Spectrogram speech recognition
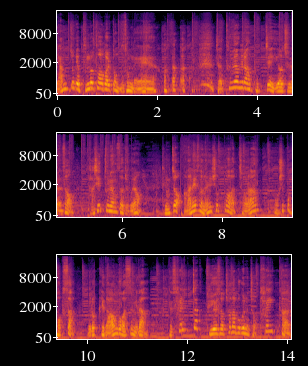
양쪽에 분노 타워 발동 무섭네. 자 투명이랑 복제 이어주면서 다시 투명 써주고요. 지금 저 안에서는 슈퍼 아처랑 어, 슈퍼 법사 이렇게 나온 것 같습니다. 살짝 뒤에서 쳐다보고 있는 저 타이탄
